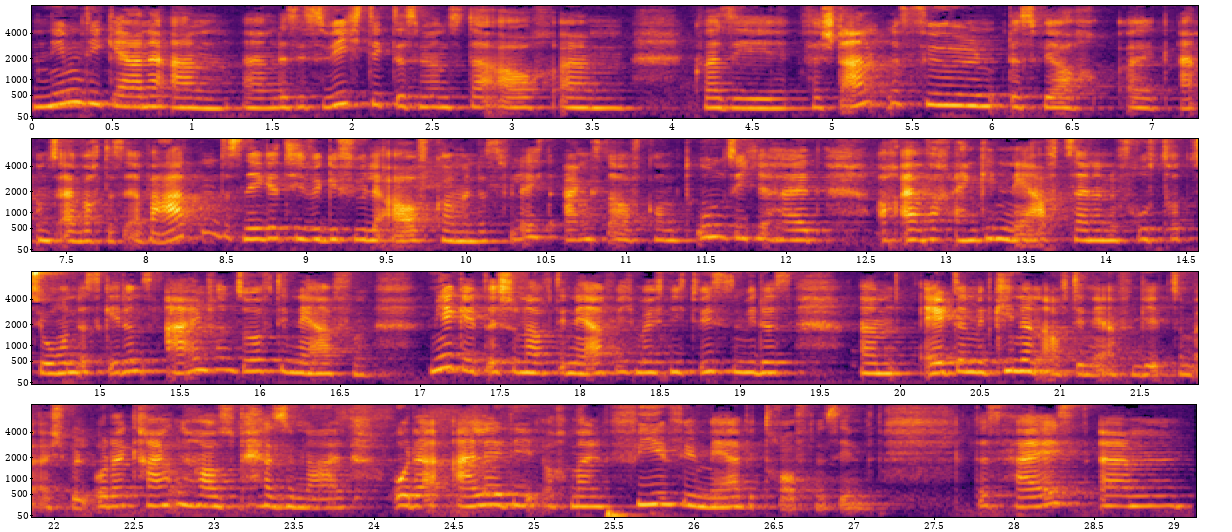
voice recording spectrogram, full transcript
Nimm die gerne an. Ähm, das ist wichtig, dass wir uns da auch ähm, quasi verstanden fühlen, dass wir auch uns einfach das erwarten, dass negative Gefühle aufkommen, dass vielleicht Angst aufkommt, Unsicherheit, auch einfach ein Genervtsein, eine Frustration, das geht uns allen schon so auf die Nerven. Mir geht das schon auf die Nerven, ich möchte nicht wissen, wie das ähm, Eltern mit Kindern auf die Nerven geht zum Beispiel oder Krankenhauspersonal oder alle, die nochmal viel, viel mehr betroffen sind. Das heißt, ähm,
